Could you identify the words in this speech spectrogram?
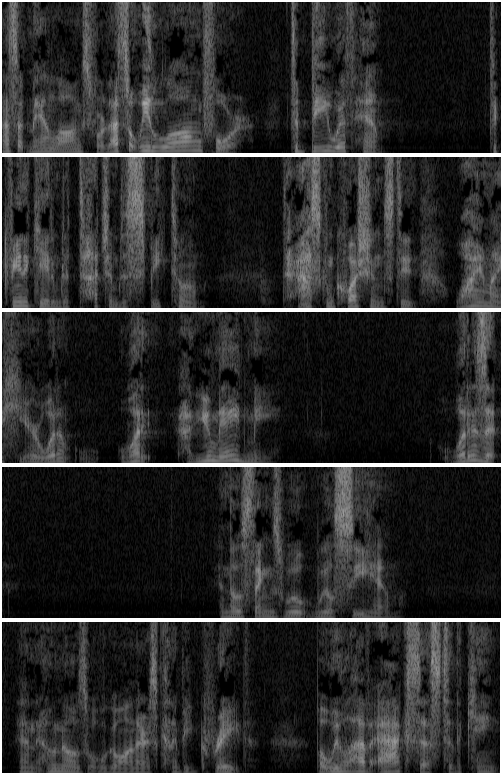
That's what man longs for. That's what we long for to be with Him, to communicate Him, to touch Him, to speak to Him, to ask Him questions. To why am I here? What am, what you made me? What is it? And those things we'll we'll see Him, and who knows what will go on there? It's going to be great, but we will have access to the King,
